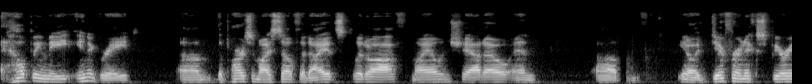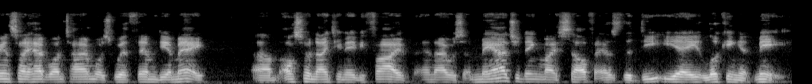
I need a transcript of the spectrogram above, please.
helping me integrate um, the parts of myself that I had split off, my own shadow, and um, you know a different experience I had one time was with MDMA um, also 1985, and I was imagining myself as the DEA looking at me,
